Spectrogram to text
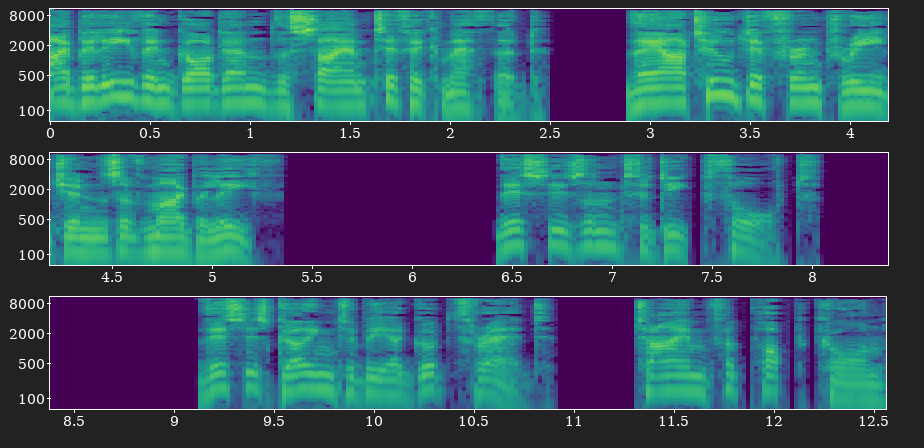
I believe in God and the scientific method. They are two different regions of my belief. This isn't a deep thought. This is going to be a good thread. Time for popcorn.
